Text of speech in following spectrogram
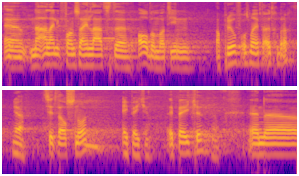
En naar aanleiding van zijn laatste album, wat hij in april volgens mij heeft uitgebracht. Ja, Het zit wel snor, EP'tje. EP'tje. En eh,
